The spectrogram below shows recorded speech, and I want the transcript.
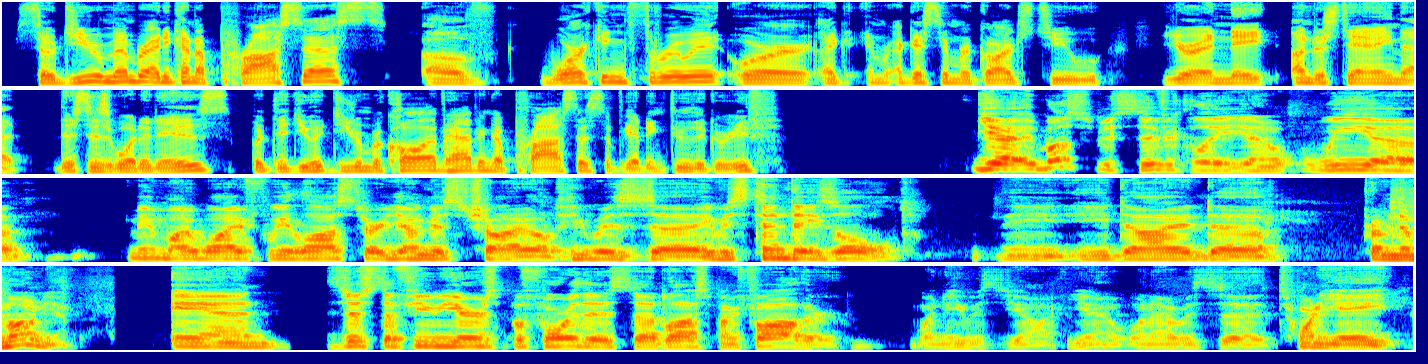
So do you remember any kind of process of working through it, or like I guess in regards to your innate understanding that this is what it is? But did you do you recall ever having a process of getting through the grief? Yeah, most specifically, you know, we uh, me and my wife we lost our youngest child. He was uh, he was ten days old he, he died uh, from pneumonia. And just a few years before this, I'd lost my father when he was young, you know, when I was uh, 28.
